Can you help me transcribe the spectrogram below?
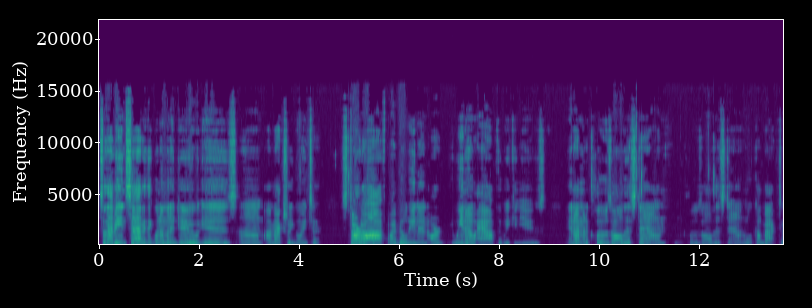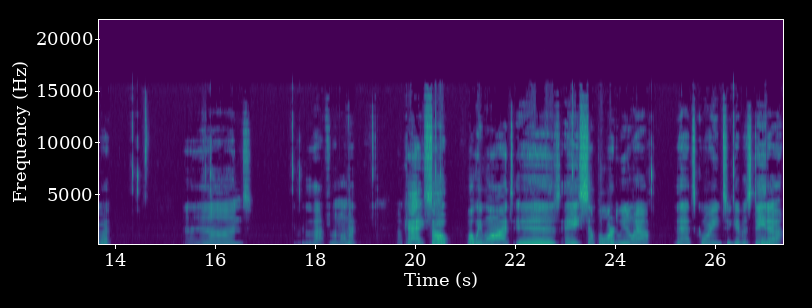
So that being said, I think what I'm going to do is um, I'm actually going to start off by building an Arduino app that we can use. And I'm going to close all this down. Close all this down. We'll come back to it. And Get rid of that for the moment. Okay, so what we want is a simple Arduino app that's going to give us data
